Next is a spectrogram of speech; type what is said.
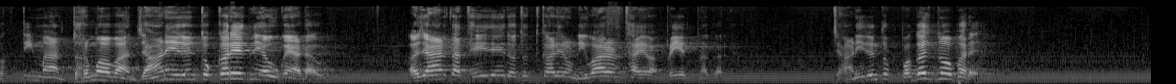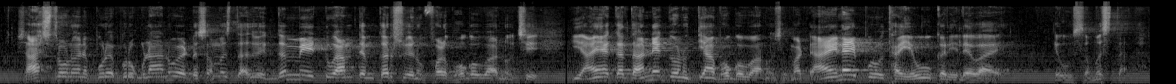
ભક્તિમાન, ધર્મવાન, જાણે જોઈને તો કરે જ નહીં આવું કઈ અડાવું અજાણતા થઈ જાય તો તત્કાળ એનું નિવારણ થાય એવા પ્રયત્ન કરે. જાણી જોઈને તો પગ જ ન ભરે. શાસ્ત્રોનું એને પૂરેપૂરું જ્ઞાન હોય એટલે સમજતા જ હોય ગમે એટલું આમ તેમ કરશું, એનું ફળ ભોગવવાનું છે. એ અહીંયા કરતાં અનેક ગણું ત્યાં ભોગવવાનું છે. માટે આયનાય પૂરું થાય એવું કરી લેવાય એવું સમજતા હતા.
